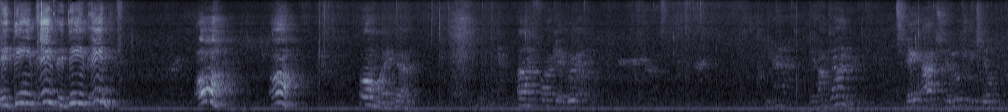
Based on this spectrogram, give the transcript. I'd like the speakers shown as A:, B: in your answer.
A: it didn't end, it didn't end. Oh, oh, oh my God. Unfucking real. Yeah, I'm telling you, they absolutely killed me.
